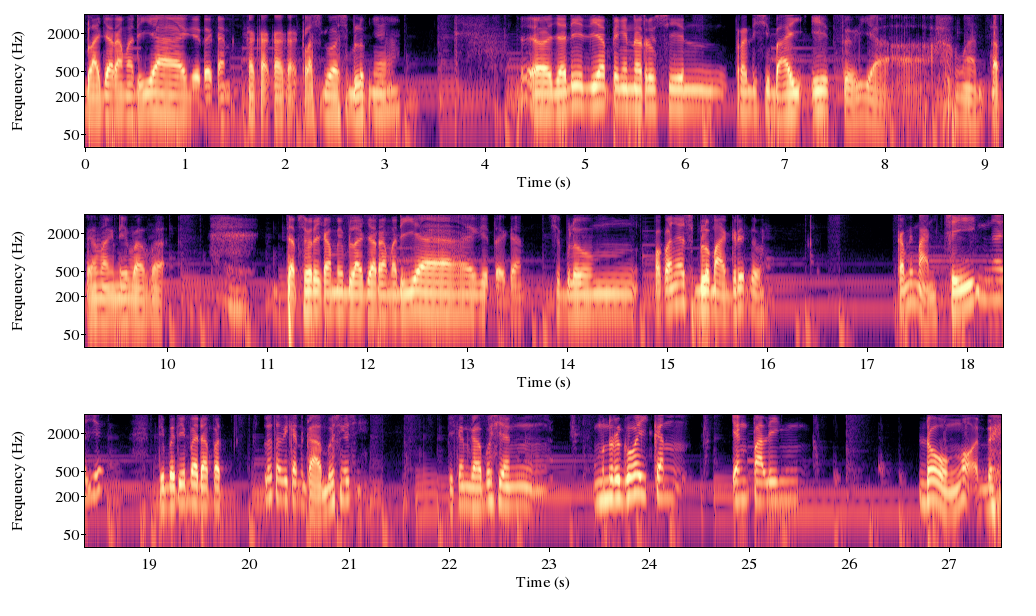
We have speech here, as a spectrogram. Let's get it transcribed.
belajar sama dia gitu kan kakak-kakak kelas gua sebelumnya. Ya, jadi dia pengen nerusin tradisi baik itu. Ya mantap emang nih bapak. Tiap sore kami belajar sama dia gitu kan. Sebelum pokoknya sebelum maghrib tuh kami mancing aja. Tiba-tiba dapat lo tahu ikan gabus gak sih? Ikan gabus yang menurut gue ikan yang paling dongok deh.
